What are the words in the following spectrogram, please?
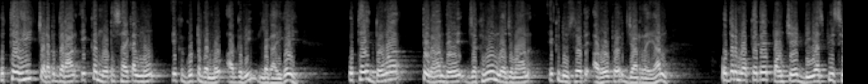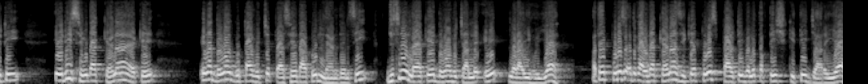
ਉੱਥੇ ਹੀ ਝੜਪ ਦੌਰਾਨ ਇੱਕ ਮੋਟਰਸਾਈਕਲ ਨੂੰ ਇੱਕ ਗੁੱਟ ਵੱਲੋਂ ਅੱਗ ਵੀ ਲਗਾਈ ਗਈ। ਉੱਥੇ ਹੀ ਦੋਵਾਂ ਧਿਰਾਂ ਦੇ ਜ਼ਖਮੀ ਨੌਜਵਾਨ ਇੱਕ ਦੂਸਰੇ ਤੇ ਆਰੋਪ ਜੜ ਰਹੇ ਹਨ। ਉਧਰ ਮੌਕੇ ਤੇ ਪਹੁੰਚੇ ਡੀਐਸਪੀ ਸਿਟੀ ਏਡੀ ਸਿੰਘ ਦਾ ਕਹਿਣਾ ਹੈ ਕਿ ਇਹਨਾਂ ਦੋਵਾਂ ਗੁੱਟਾਂ ਵਿੱਚ ਪੈਸੇ ਦਾ ਕੋਈ ਲੈਣ ਦੇਣ ਸੀ, ਜਿਸ ਨੂੰ ਲੈ ਕੇ ਦੋਵਾਂ ਵਿਚਾਲੇ ਇਹ ਲੜਾਈ ਹੋਈ ਹੈ ਅਤੇ ਪੁਲਿਸ ਅਧਿਕਾਰੀ ਦਾ ਕਹਿਣਾ ਸੀ ਕਿ ਪੁਲਿਸ ਪਾਰਟੀ ਵੱਲੋਂ ਤਫਤੀਸ਼ ਕੀਤੀ ਜਾ ਰਹੀ ਹੈ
